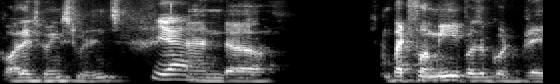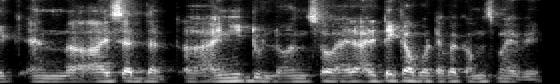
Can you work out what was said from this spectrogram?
college going students. Yeah. And uh, but for me it was a good break and uh, i said that i need to learn so I, i'll take up whatever comes my way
